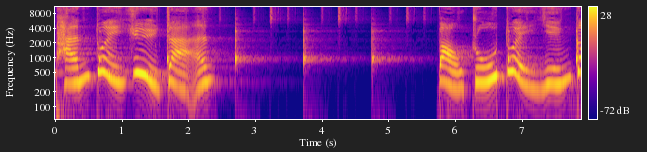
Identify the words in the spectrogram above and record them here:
盘对玉盏，宝烛对银缸。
